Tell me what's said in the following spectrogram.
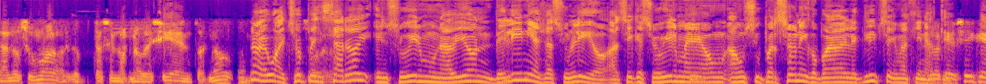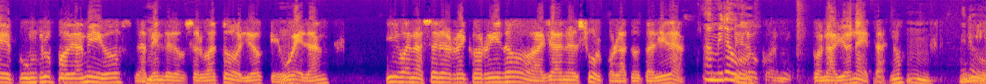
a lo sumo, estás en los 900, ¿no? No, igual, yo pensar hoy en subirme un avión de línea ya es un lío, así que subirme a, un, a un supersónico para ver el eclipse, Lo imagínate. que sí que un grupo de amigos, también del observatorio, que vuelan, iban a hacer el recorrido allá en el sur por la totalidad. Ah, mira pero vos. con, con avionetas, ¿no? Mm, mira vos.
